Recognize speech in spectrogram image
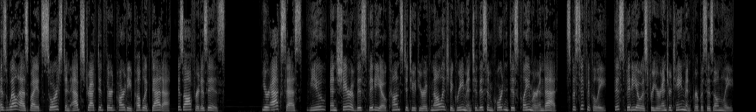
as well as by its sourced and abstracted third-party public data, is offered as is. Your access, view, and share of this video constitute your acknowledged agreement to this important disclaimer and that, specifically, this video is for your entertainment purposes only,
